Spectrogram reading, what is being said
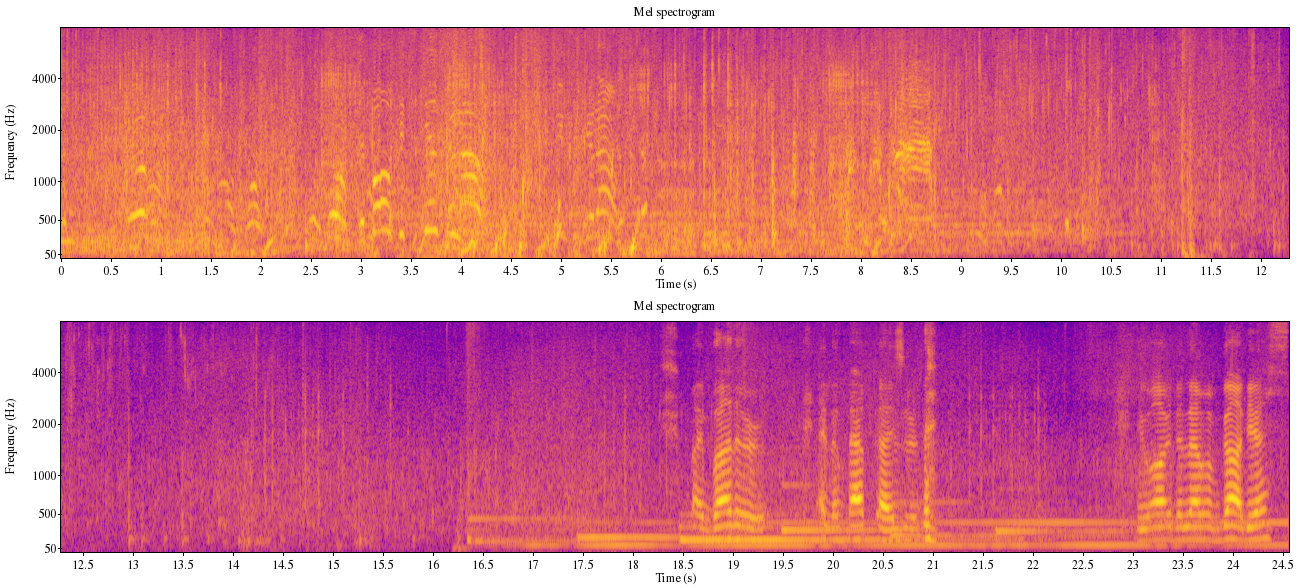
The boat, it's still get out! Need to get out! My brother and the baptizer. You are the Lamb of God, yes?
